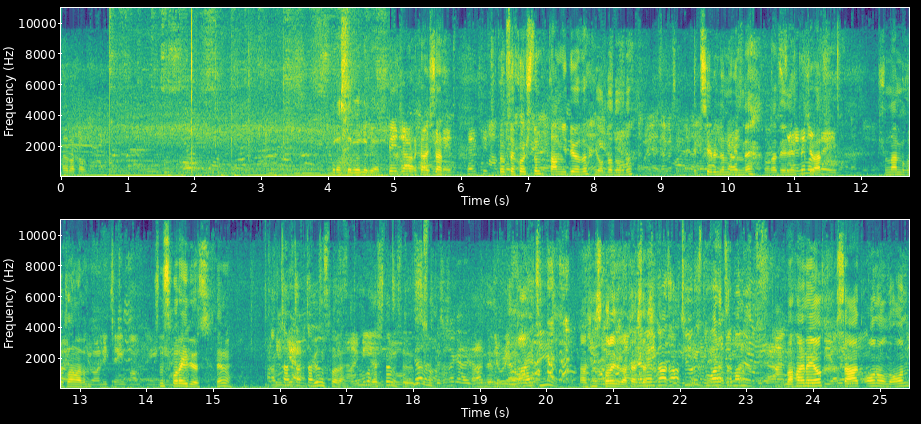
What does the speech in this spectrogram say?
Hadi bakalım. Burası böyle bir yer. Arkadaşlar Otobüse koştum. Tam gidiyordu. Yolda durdu. Yetişebildim bugün de. Orada piki var. Şundan bir kurtulamadım. Şimdi spora gidiyoruz. Değil mi? Tabii tabii tabii. tabii. Gidiyor musun spora? Yaşta mı söylüyorsun? Gayet iyi. Tamam şimdi spora gidiyoruz arkadaşlar. Workout'u atıyoruz, duvara tırmanıyoruz. Bahane yok. Saat 10 oldu 10.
